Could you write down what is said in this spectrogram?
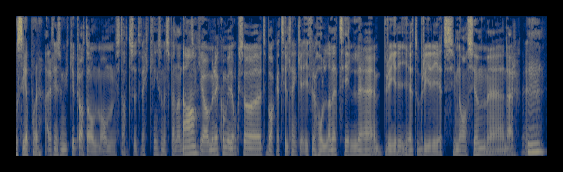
att se på det. Ja, det finns så mycket att prata om, om stadsutveckling som är spännande Ja. tycker jag. Men det kommer ju också tillbaka till, tänker jag, i förhållande till eh, bryggeriet och bryggeriets gymnasium eh, där. Eh, Mm.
